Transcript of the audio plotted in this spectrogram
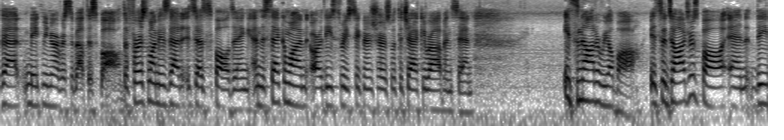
that make me nervous about this ball. The first one is that it says Spalding, and the second one are these three signatures with the Jackie Robinson. It's not a real ball. It's a Dodgers ball, and the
